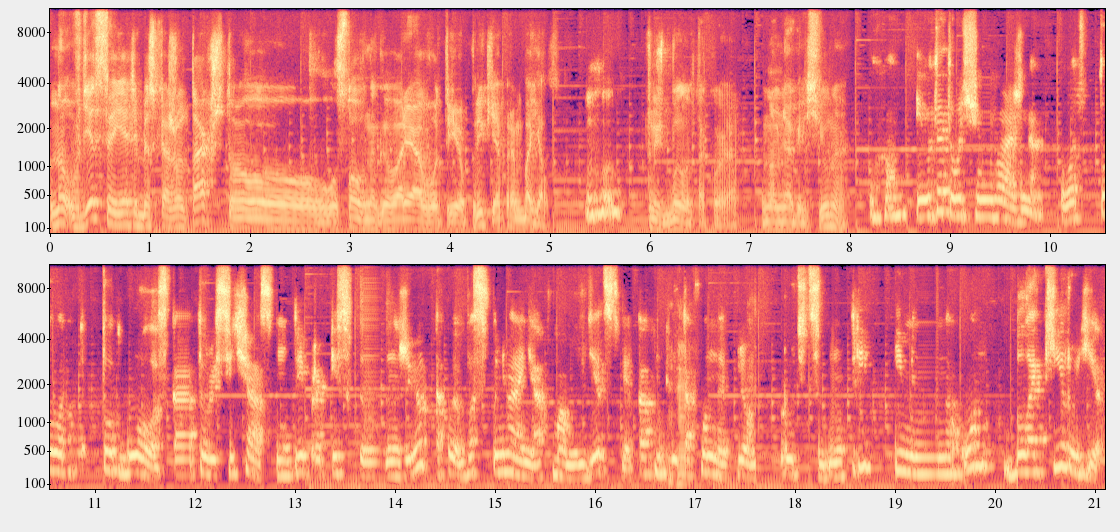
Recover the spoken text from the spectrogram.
Ну, в детстве я тебе скажу так, что, условно говоря, вот ее крик я прям боялся. Угу. То есть было такое, но у меня агрессивное. Угу. И вот это очень важно. Вот тот, тот голос, который сейчас внутри прописан живет, такое воспоминание от мамы в детстве, как магнитофонная угу. пленка крутится внутри, именно он блокирует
